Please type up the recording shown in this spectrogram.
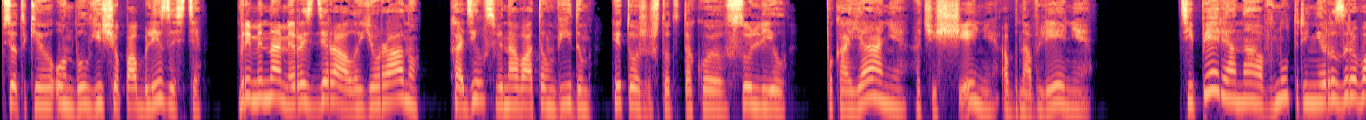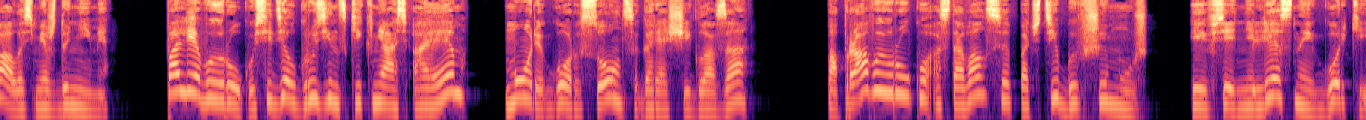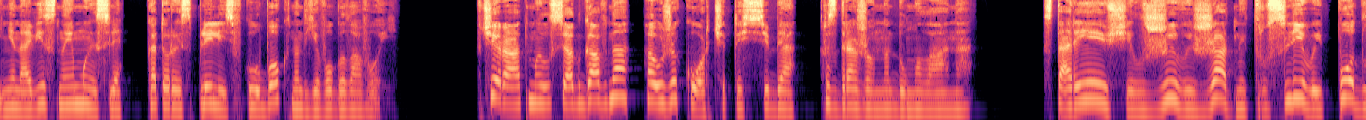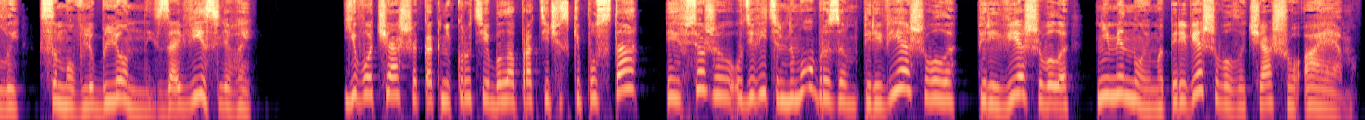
Все-таки он был еще поблизости, временами раздирал ее рану, ходил с виноватым видом и тоже что-то такое сулил. Покаяние, очищение, обновление. Теперь она внутренне разрывалась между ними. По левую руку сидел грузинский князь А.М., море, горы, солнце, горящие глаза. По правую руку оставался почти бывший муж, и все нелестные, горькие, ненавистные мысли, которые сплелись в клубок над его головой. «Вчера отмылся от говна, а уже корчит из себя», — раздраженно думала она. Стареющий, лживый, жадный, трусливый, подлый, самовлюбленный, завистливый. Его чаша, как ни крути, была практически пуста, и все же удивительным образом перевешивала, перевешивала, неминуемо перевешивала чашу АМ.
